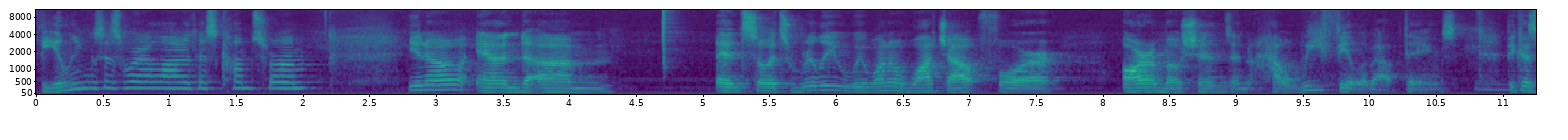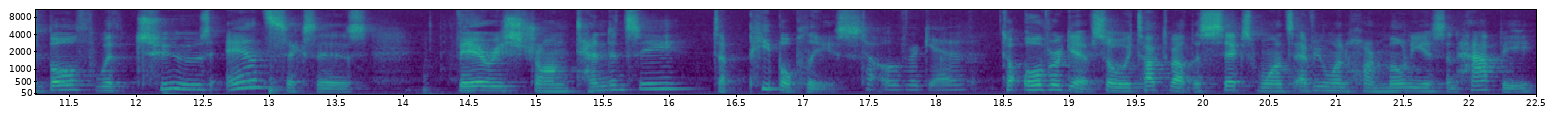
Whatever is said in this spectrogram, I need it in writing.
feelings is where a lot of this comes from you know and um and so it's really we want to watch out for our emotions and how we feel about things because both with twos and sixes very strong tendency to people please to overgive. to overgive. So we talked about the six wants everyone harmonious and happy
